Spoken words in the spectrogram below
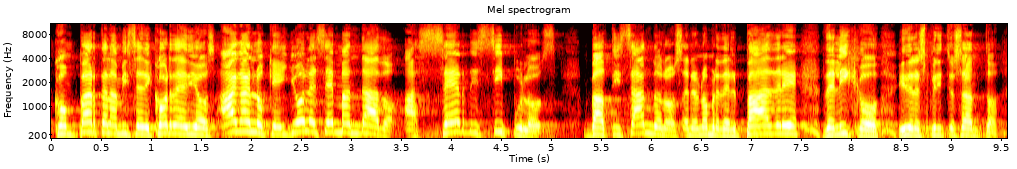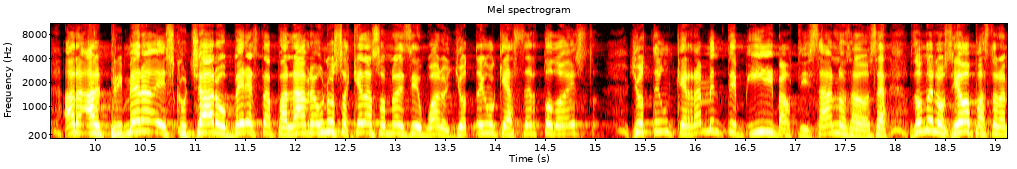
comparten la misericordia de Dios. Hagan lo que yo les he mandado, hacer discípulos bautizándonos en el nombre del Padre, del Hijo y del Espíritu Santo. Ahora, al primero escuchar o ver esta palabra, uno se queda asombrado y dice, bueno, yo tengo que hacer todo esto. Yo tengo que realmente ir y bautizarlos. O sea, ¿dónde los llevo, pastor?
